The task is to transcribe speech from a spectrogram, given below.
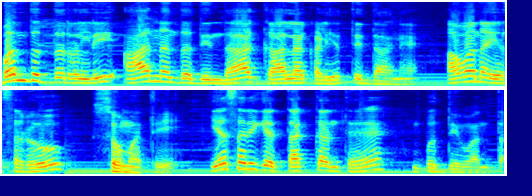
ಬಂದದ್ದರಲ್ಲಿ ಆನಂದದಿಂದ ಕಾಲ ಕಳೆಯುತ್ತಿದ್ದಾನೆ. ಅವನ ಹೆಸರು ಸುಮತಿ. ಹೆಸರಿಗೆ ತಕ್ಕಂತೆ ಬುದ್ಧಿವಂತ.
